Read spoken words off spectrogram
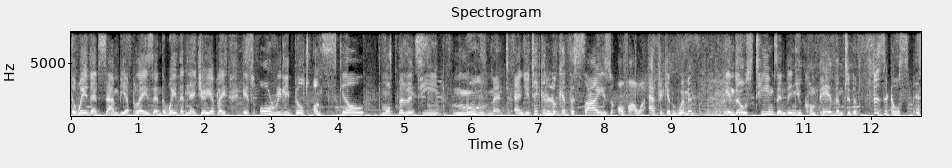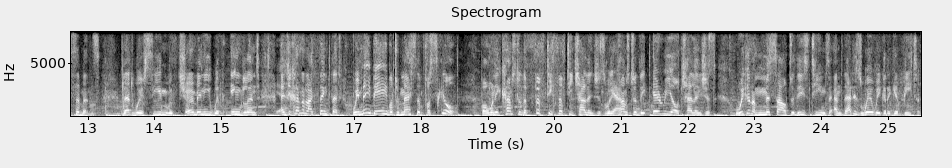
the way that zambia plays and the way that nigeria plays it's all really built on skill mobility movement. And you take a look at the size of our african women in those teams and then you compare them to the physical specimens that we've seen with Germany, with England, and you kind of like think that we may be able to match them for skill. But when it comes to the 50-50 challenges, when it comes to the aerial challenges, we're going to miss out to these teams, and that is where we're going to get beaten.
